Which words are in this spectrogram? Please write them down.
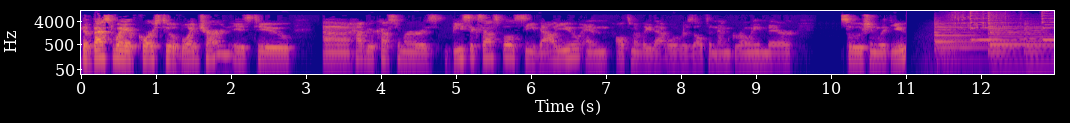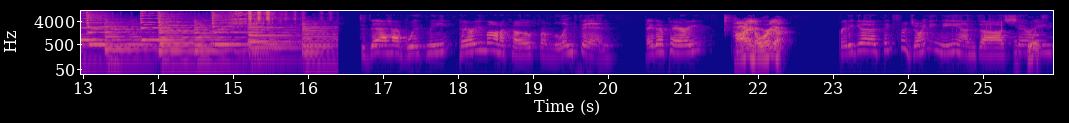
The best way, of course, to avoid churn is to uh, have your customers be successful, see value, and ultimately that will result in them growing their solution with you. Today I have with me Perry Monaco from LinkedIn. Hey there, Perry. Hi, how are you? Pretty good. Thanks for joining me and uh, sharing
